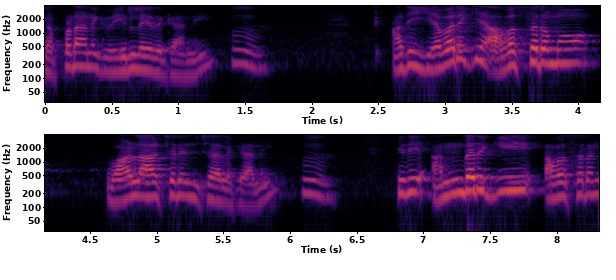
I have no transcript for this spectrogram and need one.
చెప్పడానికి వీల్లేదు కానీ అది ఎవరికి అవసరమో వాళ్ళు ఆచరించాలి కానీ ఇది అందరికీ అవసరం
